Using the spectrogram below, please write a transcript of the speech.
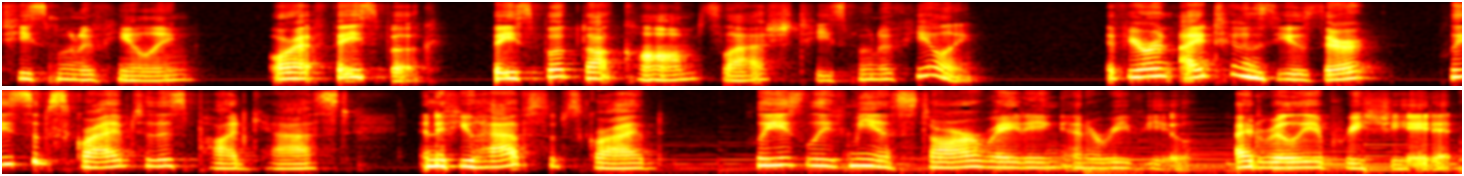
Teaspoon of Healing or at Facebook, facebook.com slash teaspoon of healing. If you're an iTunes user, please subscribe to this podcast. And if you have subscribed, please leave me a star rating and a review. I'd really appreciate it.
